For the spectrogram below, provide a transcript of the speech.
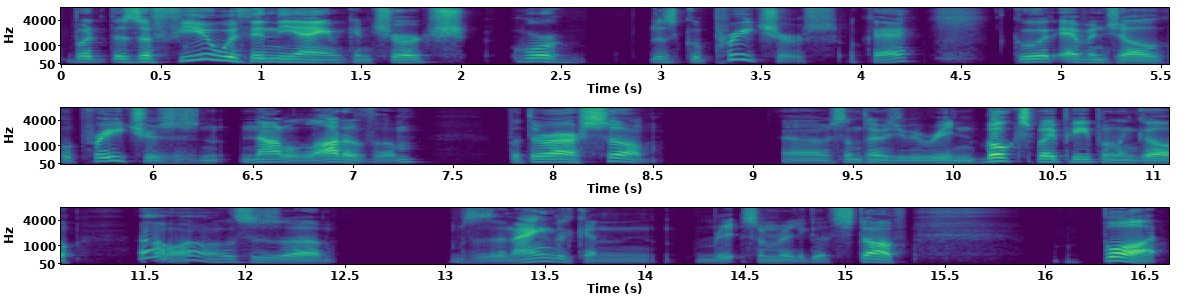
but there's a few within the Anglican Church who are just good preachers. Okay, good evangelical preachers. There's not a lot of them, but there are some. Uh, sometimes you'll be reading books by people and go, "Oh, well, this is a this is an Anglican, some really good stuff." But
